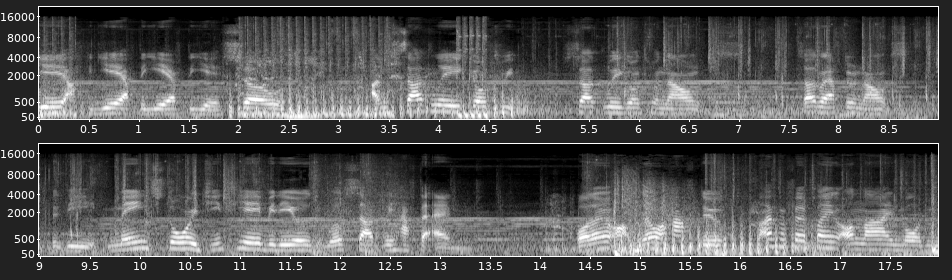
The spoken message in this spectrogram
year after year after year after year. So I'm sadly going to be sadly going to announce sadly I have to announce the main story GTA videos will sadly have to end. Well, they don't, they don't have to. I prefer playing online more than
